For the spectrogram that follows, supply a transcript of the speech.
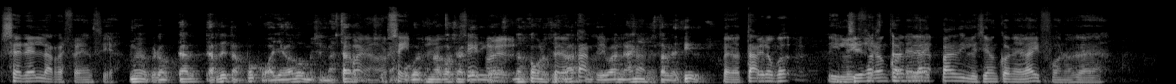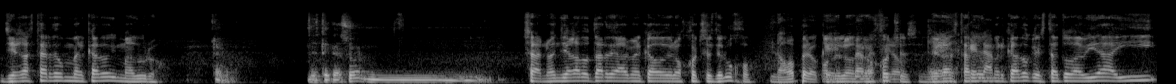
ser él la referencia. Bueno, pero tar- tarde tampoco, ha llegado meses más tarde. Bueno, O sea, sí, tampoco es una cosa que sí, digas, pero- no es como los smartphones tarde, que llevan años tarde. establecidos. Pero tarde. Pero y lo hicieron con el a- iPad y lo hicieron con el iPhone, o sea, llegas tarde a un mercado inmaduro. Claro. En este caso, mm, O sea, no han llegado tarde al mercado de los coches de lujo. No, pero O que de los, de los refiero, coches. Llegas tarde a la- un mercado que está todavía ahí.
